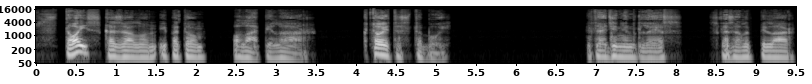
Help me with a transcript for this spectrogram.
«Стой!» — сказал он, и потом «Ола, Пилар, кто это с тобой?» «Это один инглес», — сказала Пилар,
